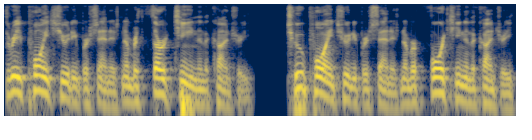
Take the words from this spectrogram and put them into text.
Three point shooting percentage, number 13 in the country. Two point shooting percentage, number 14 in the country.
